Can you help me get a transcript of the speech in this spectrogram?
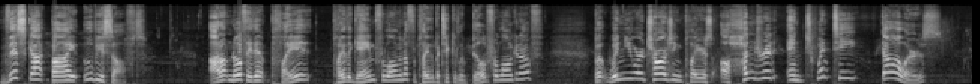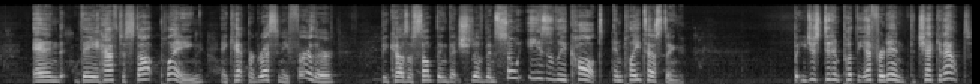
this got by Ubisoft. I don't know if they didn't play it, play the game for long enough, to play the particular build for long enough. But when you are charging players $120 and they have to stop playing and can't progress any further because of something that should have been so easily caught in playtesting but you just didn't put the effort in to check it out.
